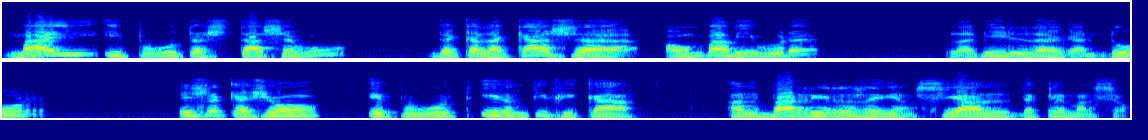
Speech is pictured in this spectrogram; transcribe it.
Mai he pogut estar segur de que la casa on va viure, la Villa Gandur, és el que jo he pogut identificar al barri residencial de Clemenceau.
